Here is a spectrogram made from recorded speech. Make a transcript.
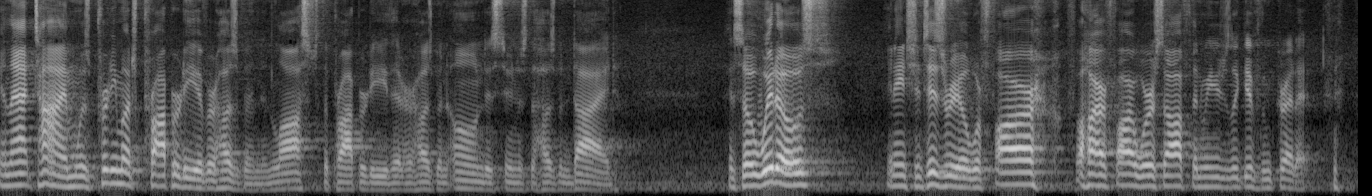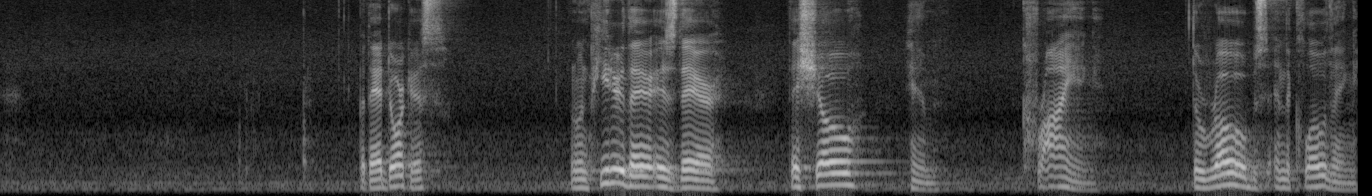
in that time was pretty much property of her husband and lost the property that her husband owned as soon as the husband died. And so, widows in ancient Israel were far, far, far worse off than we usually give them credit. but they had Dorcas. And when Peter there is there, they show him crying the robes and the clothing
